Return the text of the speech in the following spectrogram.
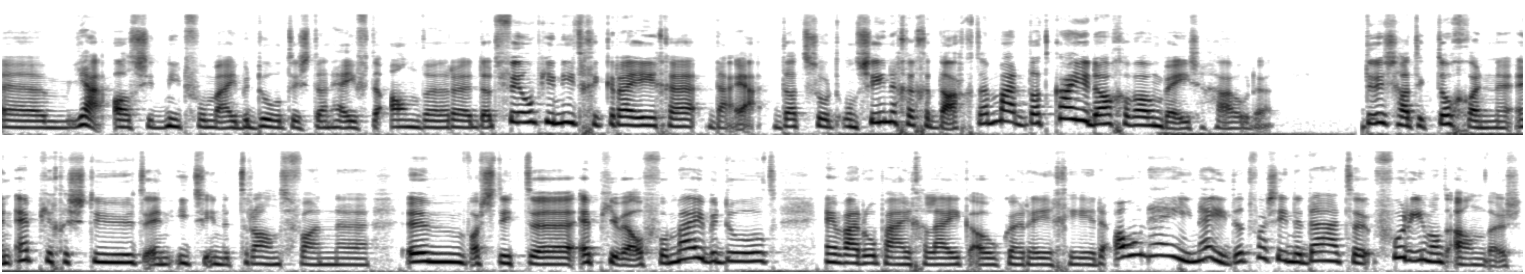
Um, ja, als het niet voor mij bedoeld is, dan heeft de ander uh, dat filmpje niet gekregen. Nou ja, dat soort onzinnige gedachten. Maar dat kan je dan gewoon bezighouden. Dus had ik toch een, eh, een appje gestuurd en iets in de trant van... Uh, um, was dit uh, appje wel voor mij bedoeld? En waarop hij gelijk ook reageerde... Oh nee, nee, dat was inderdaad voor iemand anders.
